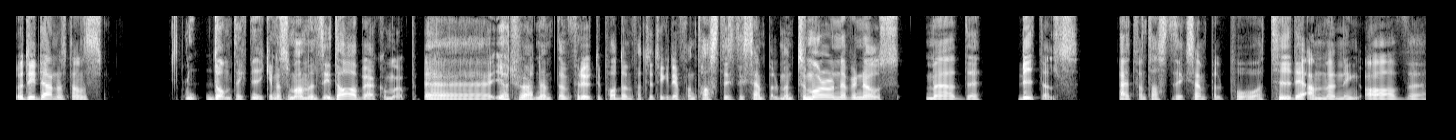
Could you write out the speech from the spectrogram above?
Och det är där någonstans de teknikerna som används idag börjar komma upp. Uh, jag tror jag har nämnt den förut i podden för att jag tycker det är ett fantastiskt exempel. Men Tomorrow Never Knows med Beatles är ett fantastiskt exempel på tidig användning av uh,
